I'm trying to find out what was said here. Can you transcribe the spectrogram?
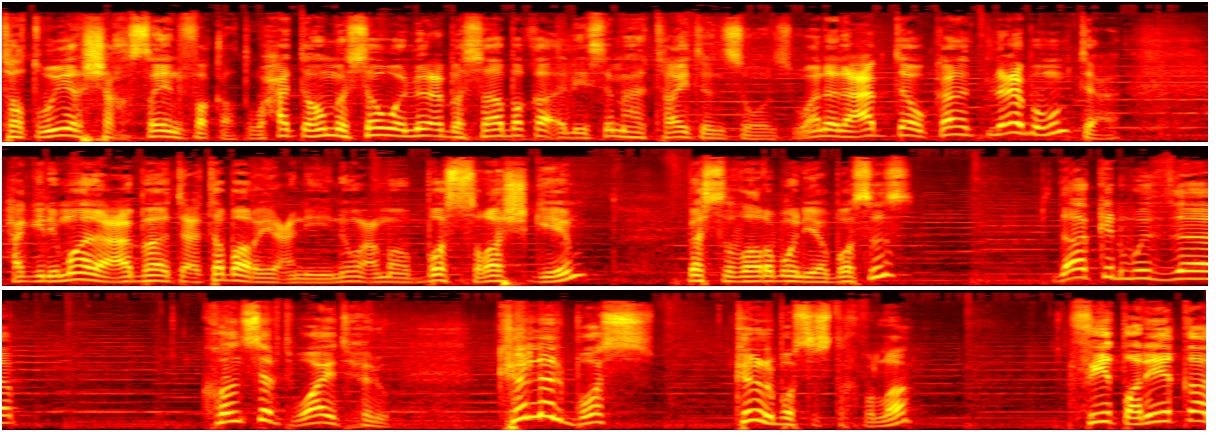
تطوير شخصين فقط. وحتى هم سووا لعبة سابقة اللي اسمها Titan Souls وأنا لعبتها وكانت لعبة ممتعة. حق اللي ما لعبها تعتبر يعني نوع ما boss rush game بس تضاربون يا bosses لكن with concept وايد حلو. كل ال boss كل ال boss استغفر الله في طريقة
